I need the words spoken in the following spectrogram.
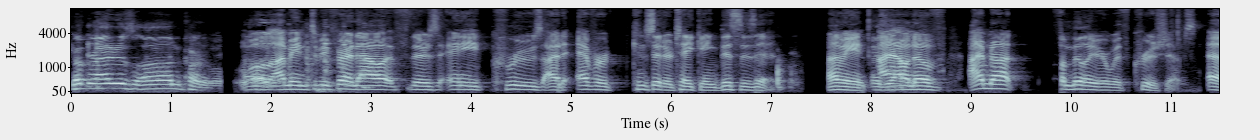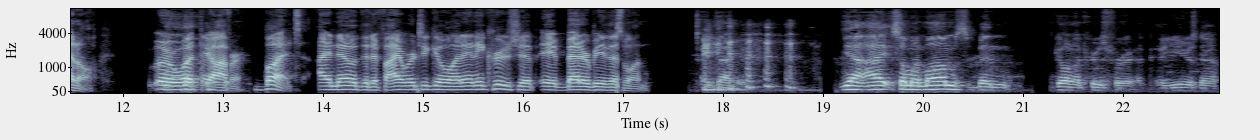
Drunk Riders on Carnival. well i mean to be fair now if there's any cruise i'd ever consider taking this is it i mean i don't know if i'm not familiar with cruise ships at all or what they offer but i know that if i were to go on any cruise ship it better be this one exactly. Yeah, I so my mom's been going on cruise for a, a years now,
